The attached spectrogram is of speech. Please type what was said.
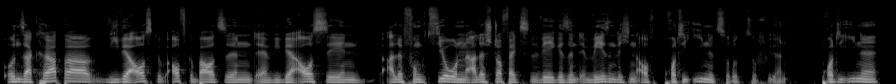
unser Körper, wie wir aufgebaut sind, äh, wie wir aussehen, alle Funktionen, alle Stoffwechselwege sind im Wesentlichen auf Proteine zurückzuführen. Proteine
